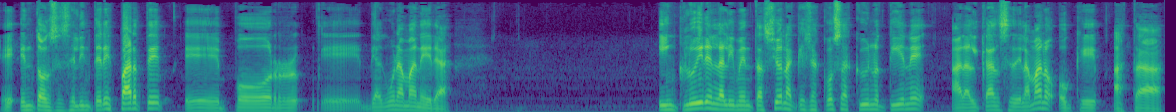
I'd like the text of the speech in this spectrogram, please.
Eh, entonces, el interés parte eh, por, eh, de alguna manera, incluir en la alimentación aquellas cosas que uno tiene al alcance de la mano o que hasta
